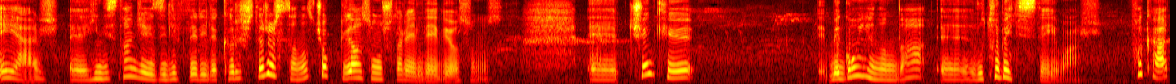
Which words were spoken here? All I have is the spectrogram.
eğer e, Hindistan cevizi lifleriyle karıştırırsanız çok güzel sonuçlar elde ediyorsunuz. E, çünkü begonyanın da e, rutubet isteği var. Fakat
